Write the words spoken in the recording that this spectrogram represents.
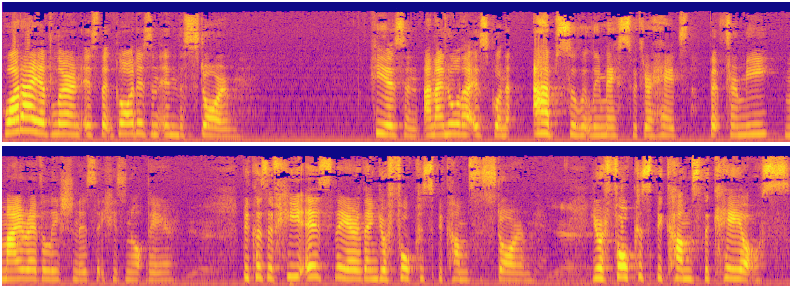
What I have learned is that God isn't in the storm. He isn't. And I know that is going to absolutely mess with your heads. But for me, my revelation is that He's not there. Because if He is there, then your focus becomes the storm. Your focus becomes the chaos.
